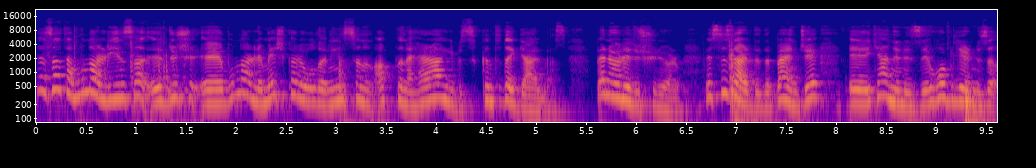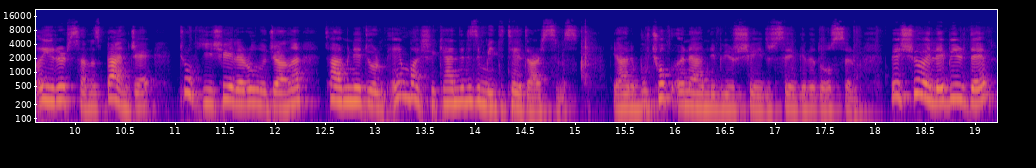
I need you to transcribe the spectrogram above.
Ya zaten bunlarla insan e, düş, e, bunlarla meşgale olan insanın aklına herhangi bir sıkıntı da gelmez. Ben öyle düşünüyorum. Ve sizlerde de bence e, kendinizi, hobilerinize ayırırsanız bence çok iyi şeyler olacağını tahmin ediyorum. En başta kendinizi medite edersiniz. Yani bu çok önemli bir şeydir sevgili dostlarım. Ve şöyle bir de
